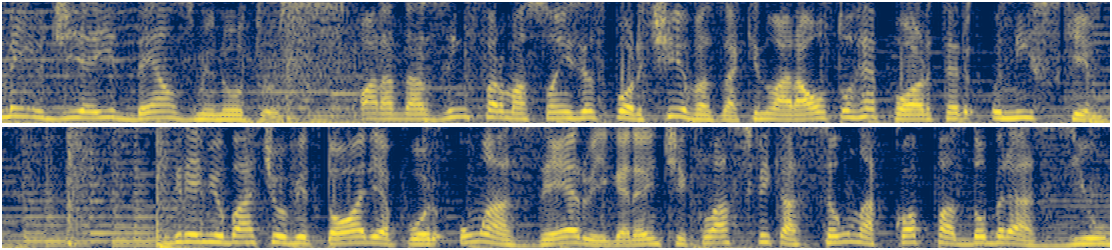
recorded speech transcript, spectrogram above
Meio-dia e 10 minutos. Hora das informações esportivas aqui no Arauto Repórter Uniski. O Grêmio bate o Vitória por 1 a 0 e garante classificação na Copa do Brasil.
